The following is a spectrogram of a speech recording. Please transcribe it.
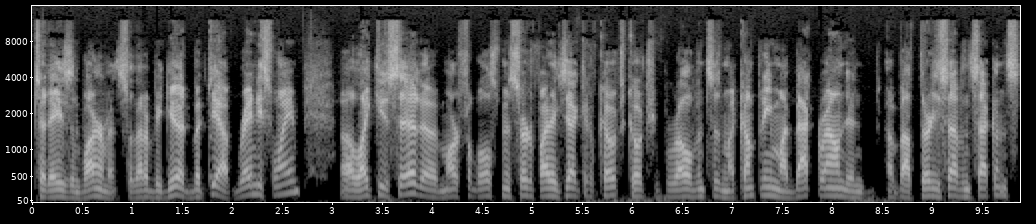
today's environment, so that'll be good. But yeah, Randy Swaim, uh, like you said, a Marshall Goldsmith certified executive coach. Coaching for Relevance is my company. My background in about 37 seconds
